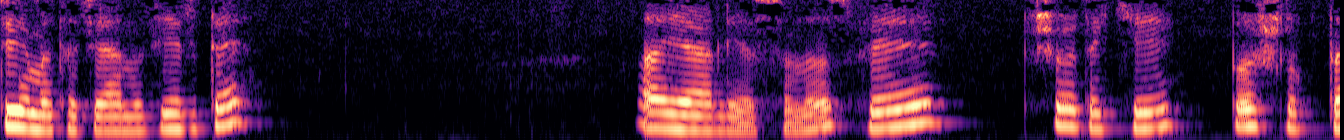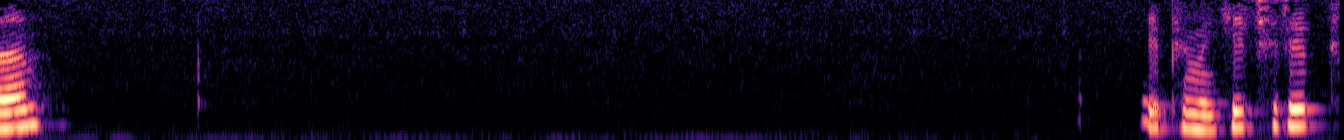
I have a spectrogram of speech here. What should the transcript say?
düğüm atacağınız yeri de ayarlıyorsunuz ve şuradaki boşluktan ipimi geçirip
